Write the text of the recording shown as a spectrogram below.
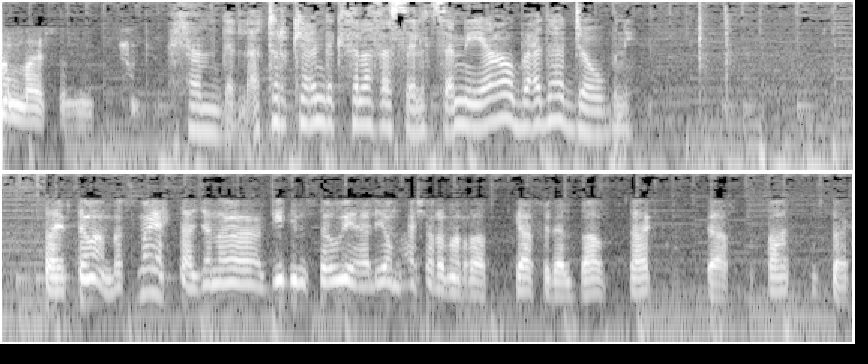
الله يسلمك. الحمد لله. تركي عندك ثلاث أسئلة. تسألني إياها وبعدها تجاوبني. طيب تمام بس ما يحتاج. أنا قيدي مسويها اليوم عشر مرات. قافل الباب ساك قافل وساك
